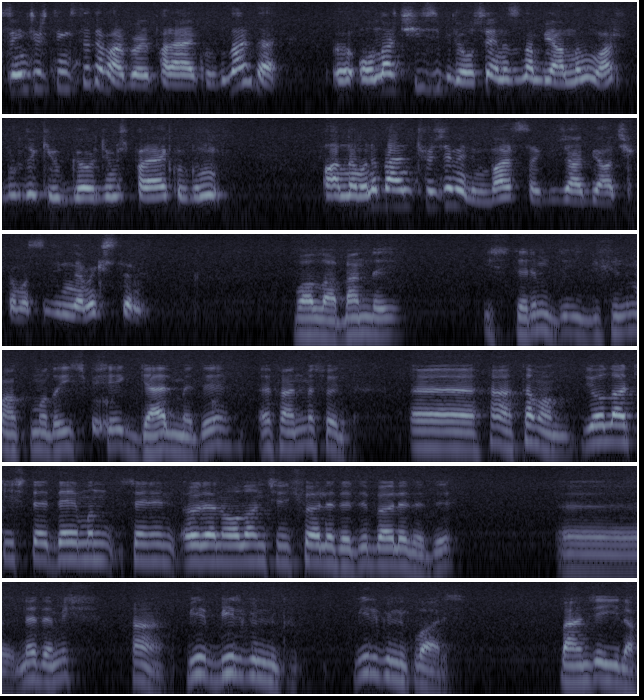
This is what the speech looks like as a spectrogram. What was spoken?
Stranger Things'te de var böyle paralel kurgular da e, onlar cheesy bile olsa en azından bir anlamı var. Buradaki gördüğümüz paralel kurgunun anlamını ben çözemedim. Varsa güzel bir açıklaması dinlemek isterim. Vallahi ben de isterim düşündüm aklıma da hiçbir şey gelmedi. Efendime söyleyeyim. Ee, ha tamam. Diyorlar ki işte Damon senin ölen oğlan için şöyle dedi, böyle dedi. Ee, ne demiş? Ha, bir bir günlük bir günlük varis. Bence iyi laf.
